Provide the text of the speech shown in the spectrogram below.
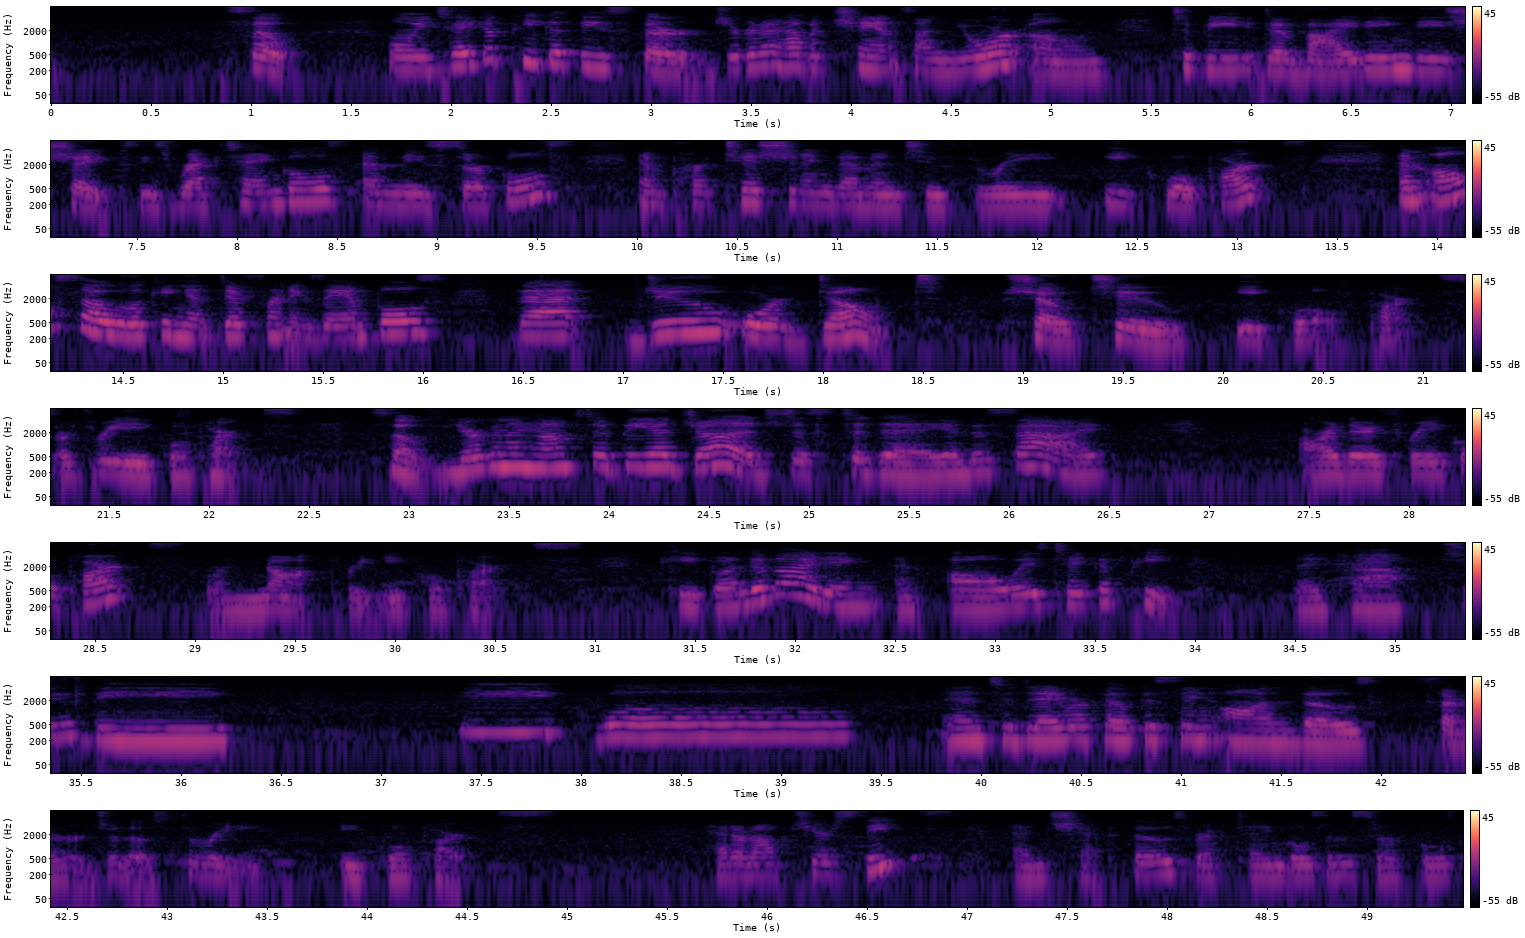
So, when we take a peek at these thirds, you're going to have a chance on your own to be dividing these shapes, these rectangles and these circles, and partitioning them into three equal parts. And also looking at different examples that do or don't show two equal parts or three equal parts. So you're going to have to be a judge just today and decide are there three equal parts or not three equal parts. Keep on dividing and always take a peek. They have to be equal. And today we're focusing on those thirds or those three equal parts. Head on off to your seats and check those rectangles and circles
